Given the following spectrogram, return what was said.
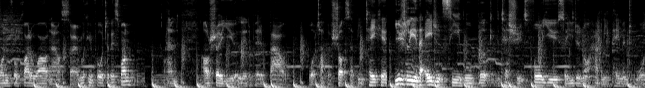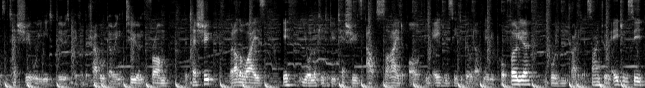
one for quite a while now so I'm looking forward to this one and I'll show you a little bit about what type of shots have been taken. Usually the agency will book the test shoots for you so you do not have any payment towards the test shoot. All you need to do is pay for the travel going to and from the test shoot. But otherwise, if you're looking to do test shoots outside of the agency to build up maybe a portfolio before you try to get signed to an agency,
